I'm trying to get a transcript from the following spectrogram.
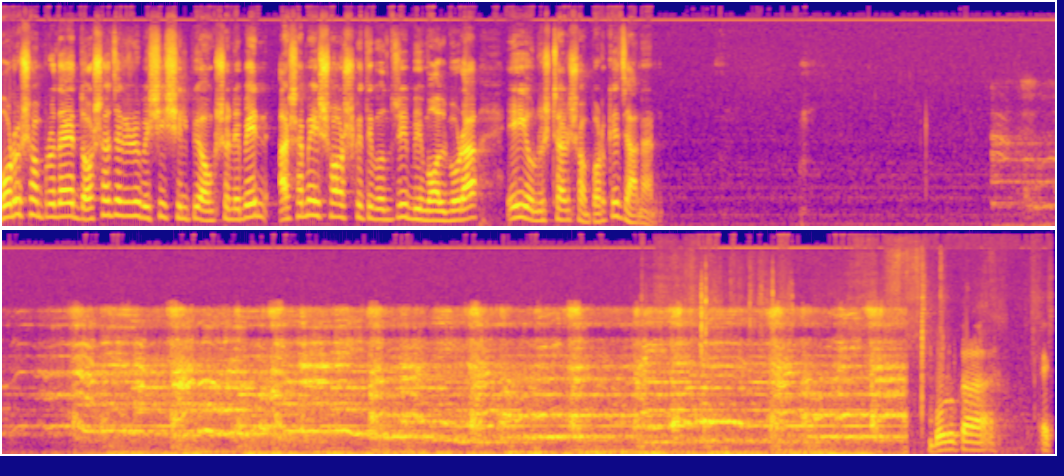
বড় সম্প্রদায়ের দশ হাজারেরও বেশি শিল্পী অংশ নেবেন আসামের সংস্কৃতি মন্ত্রী বিমল বোরা। এই অনুষ্ঠান সম্পর্কে জানান। बोडो का एक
